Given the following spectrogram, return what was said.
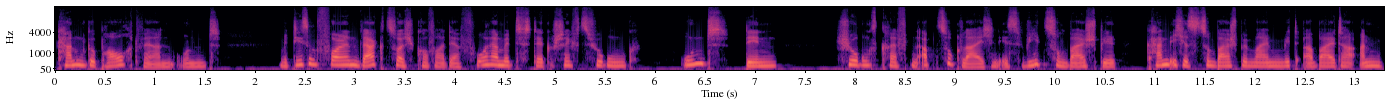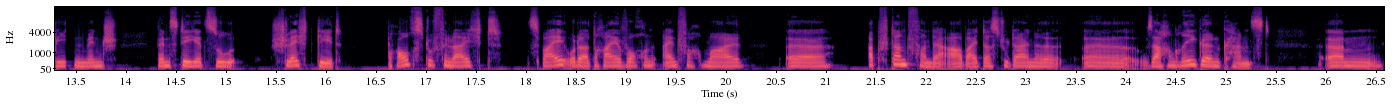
kann gebraucht werden. Und mit diesem vollen Werkzeugkoffer, der vorher mit der Geschäftsführung und den Führungskräften abzugleichen ist, wie zum Beispiel, kann ich es zum Beispiel meinem Mitarbeiter anbieten, Mensch, wenn es dir jetzt so schlecht geht, brauchst du vielleicht zwei oder drei Wochen einfach mal äh, Abstand von der Arbeit, dass du deine äh, Sachen regeln kannst. Ähm,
